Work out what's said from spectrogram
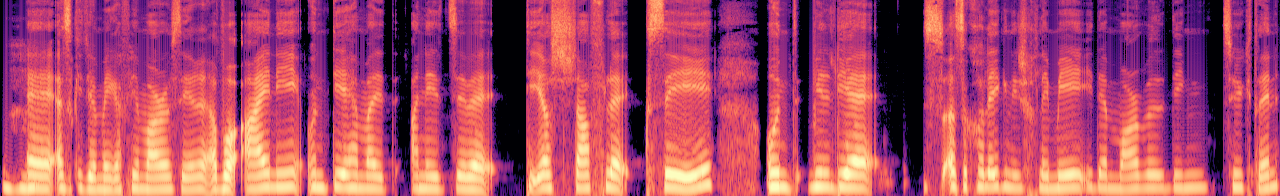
Mhm. äh, es gibt ja mega viele Marvel-Serien, aber eine und die haben wir jetzt eben die erste Staffel gesehen und weil die, also Kollegin ist ein bisschen mehr in dem Marvel-Ding-Zeug drin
